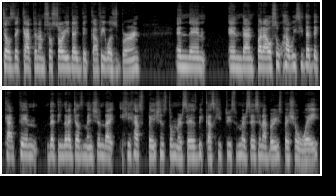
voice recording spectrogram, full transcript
tells the captain, "I'm so sorry that the coffee was burned," and then, and then, but also how we see that the captain, the thing that I just mentioned, that he has patience to Mercedes because he treats Mercedes in a very special way.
